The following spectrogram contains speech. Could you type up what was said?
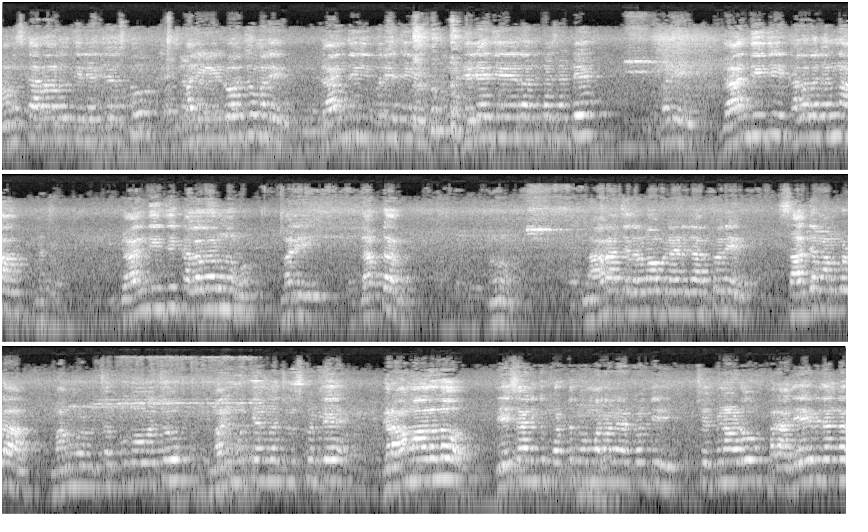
నమస్కారాలు తెలియజేస్తూ మరి ఈరోజు మరి గాంధీ గురించి తెలియజేయాలనుకుంటే మరి గాంధీజీ కలల కన్నా గాంధీజీ కలలను మరి డాక్టర్ నారా చంద్రబాబు నాయుడు గారితోనే సాధ్యమని కూడా మనము చెప్పుకోవచ్చు. మరి ముఖ్యంగా చూసుకుంటే గ్రామాలలో దేశానికి పట్టుకొమ్మలనేటువంటి చెప్పినాడు. మరి అదేవిధంగా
